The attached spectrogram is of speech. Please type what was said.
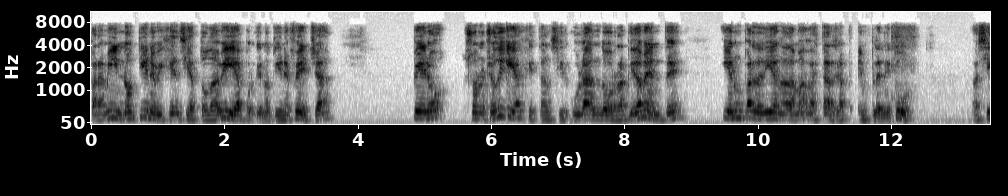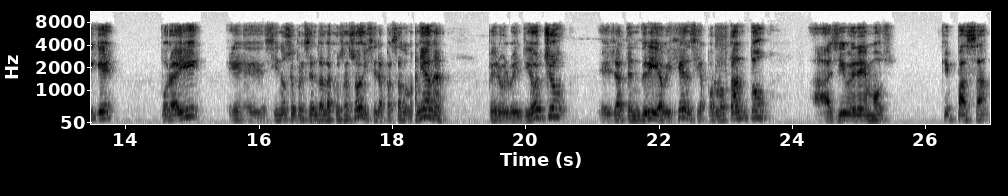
para mí no tiene vigencia todavía porque no tiene fecha, pero son ocho días que están circulando rápidamente y en un par de días nada más va a estar ya en plenitud. Así que por ahí, eh, si no se presentan las cosas hoy, será pasado mañana, pero el 28 eh, ya tendría vigencia. Por lo tanto, allí veremos qué pasa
